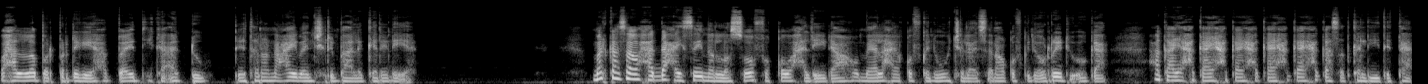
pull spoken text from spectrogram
waxaa lala barbardhigaya hadba ciddii agdhow deetana nacayb aan jirin baa la gelinayaa markaasaa waxaad dhacaysa ina la soo foqo waxa la yidhaaho meelaha qofkani uu jilecsanaa qofkani already ogaa xagaaya xagaaya xagaaya xagaaya xagaaya xaggaasaad ka liidataa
